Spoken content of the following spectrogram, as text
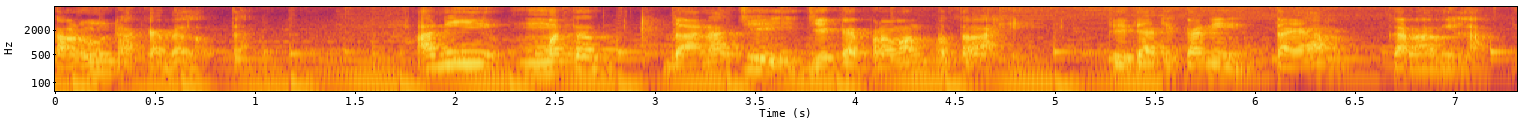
काढून टाकाव्या लागतात. आणि मतदानाचे जे काही प्रमाणपत्र आहे ते त्या ठिकाणी तयार करावे लागते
